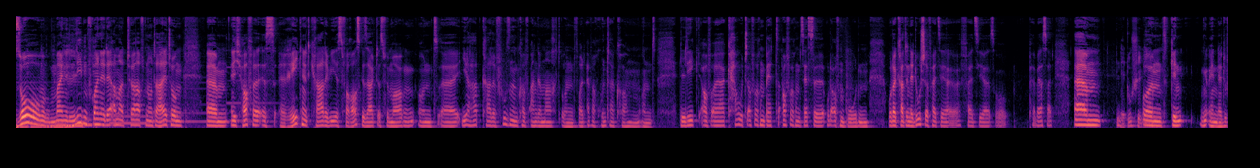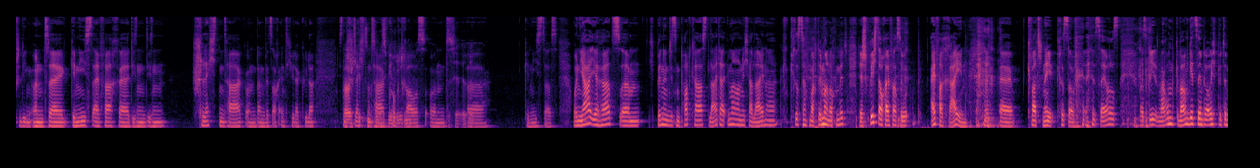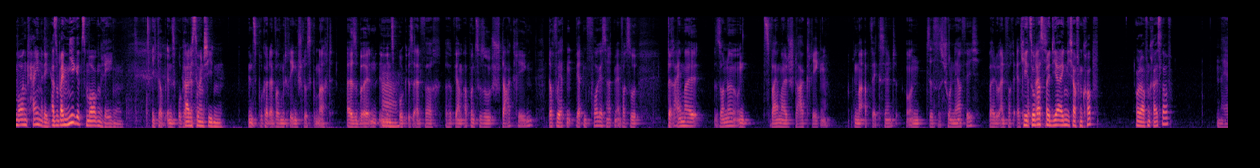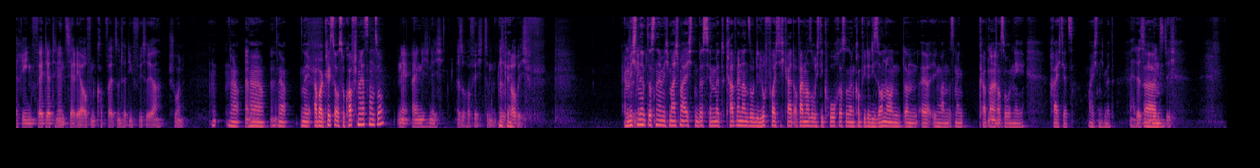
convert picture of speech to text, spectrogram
So, meine lieben Freunde der amateurhaften Unterhaltung, ähm, ich hoffe, es regnet gerade, wie es vorausgesagt ist für morgen und äh, ihr habt gerade Flusen im Kopf angemacht und wollt einfach runterkommen und liegt auf eurer Couch, auf eurem Bett, auf eurem Sessel oder auf dem Boden oder gerade in der Dusche, falls ihr, falls ihr so pervers seid. Ähm, in der Dusche liegen. Und in der Dusche liegen und äh, genießt einfach äh, diesen, diesen schlechten Tag und dann wird es auch endlich wieder kühler. Diesen schlechten Tag, guckt Regen. raus und ja äh, genießt das. Und ja, ihr hört's, ähm, ich bin in diesem Podcast leider immer noch nicht alleine. Christoph macht immer noch mit. Der spricht auch einfach so einfach rein. äh, Quatsch, nee, Christoph, Servus, was geht? Warum, warum gibt es denn bei euch bitte morgen keinen Regen? Also bei mir gibt es morgen Regen. Ich glaube, Innsbruck Habe ich so entschieden. Innsbruck hat einfach mit Regen Schluss gemacht. Also bei, in, in ah. Innsbruck ist einfach, äh, wir haben ab und zu so Starkregen. Doch wir hatten, wir hatten vorgestern hatten wir einfach so dreimal Sonne und zweimal Starkregen. Immer abwechselnd. Und das ist schon nervig, weil du einfach erst. Geht sowas bei dir eigentlich auf den Kopf? Oder auf den Kreislauf? Naja, Regen fällt ja tendenziell eher auf den Kopf als unter die Füße, ja, schon. Ja, aber, ja, ja, ja. Nee, aber kriegst du auch so Kopfschmerzen und so? Nee, eigentlich nicht. Also hoffe ich zumindest, also okay. glaube ich. Also Mich nimmt das nämlich manchmal echt ein bisschen mit, gerade wenn dann so die Luftfeuchtigkeit auf einmal so richtig hoch ist und dann kommt wieder die Sonne und dann äh, irgendwann ist mein Körper ja. einfach so, nee, reicht jetzt, mache ich nicht mit. Ja, das ist ungünstig. Ähm,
